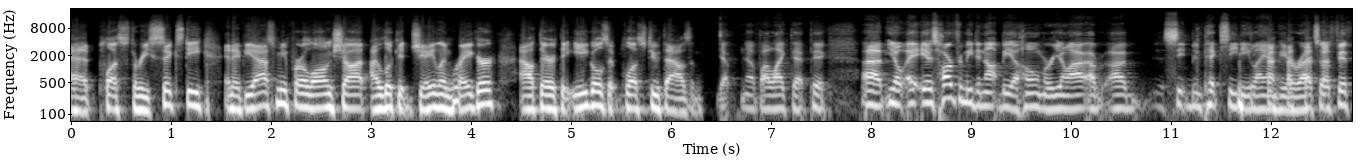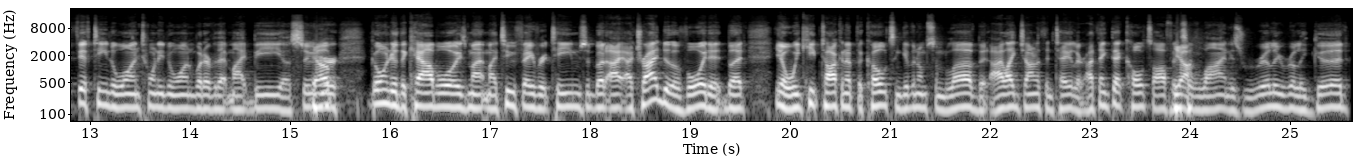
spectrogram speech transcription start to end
at plus 360. And if you ask me for a long shot, I look at Jalen Reagor out there at the Eagles at plus 2,000. Yep. Nope. I like that pick. Uh, you know, it was hard for me to not be a homer. You know, I, I, been pick CeeDee Lamb here, right? So 15 to 1, 20 to 1, whatever that might be. Uh, Sooner yep. going to the Cowboys, my, my two favorite teams, but I, I, tried to avoid it. But, you know, we keep talking up the Colts and giving them some love, but I like Jonathan Taylor. I think that Colts offensive yeah. line is really, really good.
